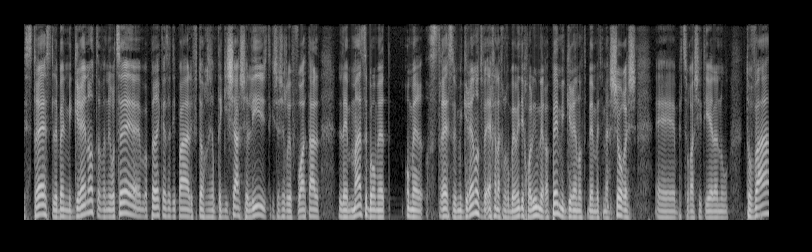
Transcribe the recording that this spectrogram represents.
סטרס לבין מיגרנות, אבל אני רוצה בפרק הזה טיפה לפתוח לכם את הגישה שלי, את הגישה של רפואת על, למה זה באמת אומר סטרס ומיגרנות ואיך אנחנו באמת יכולים לרפא מיגרנות באמת מהשורש אה, בצורה שהיא תהיה לנו טובה.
